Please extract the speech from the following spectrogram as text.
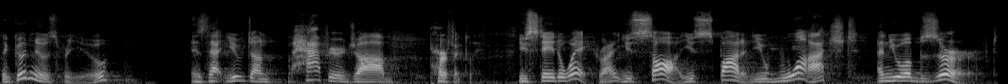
the good news for you is that you've done half your job perfectly. You stayed awake, right? You saw, you spotted, you watched, and you observed.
